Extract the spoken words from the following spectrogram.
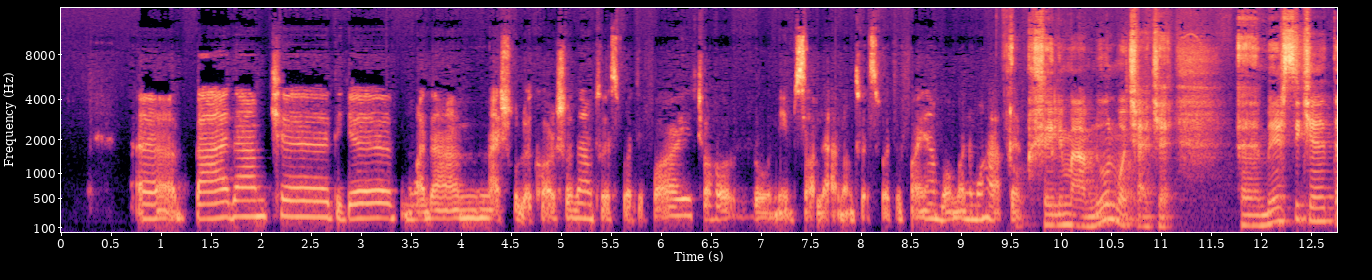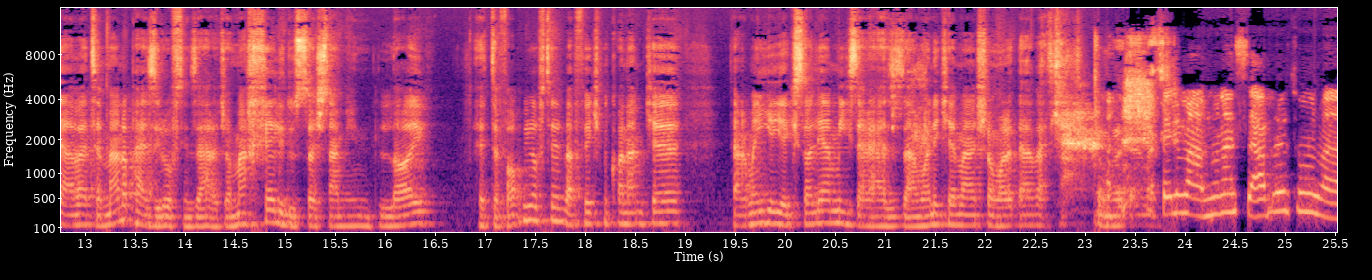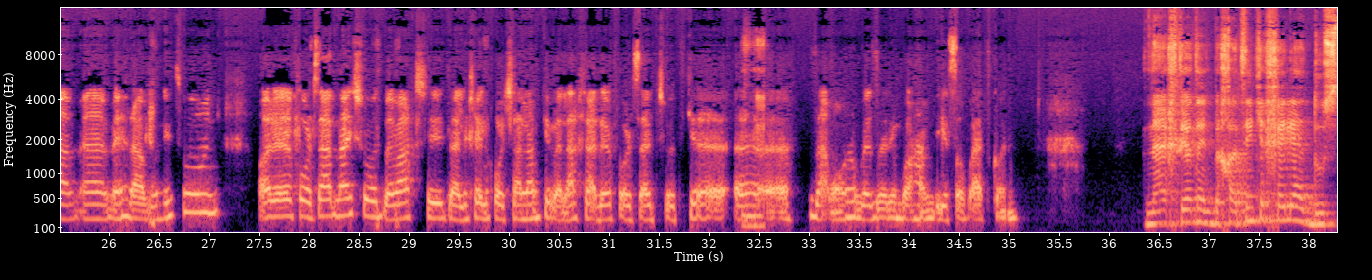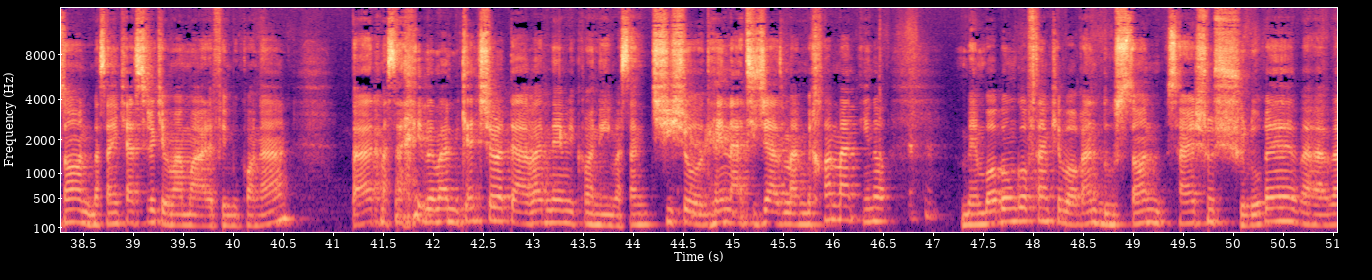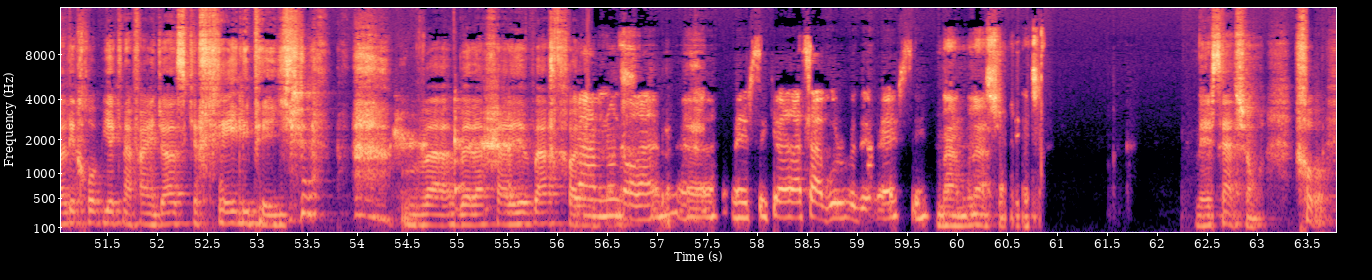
بعدم که دیگه اومدم مشغول کار شدم تو اسپاتیفای. چهار رو نیم سال الان تو اسپاتیفای هم به عنوان محقق. خیلی ممنون متشکرم. مرسی که دعوت منو پذیرفتین زهرا جان. من خیلی دوست داشتم این لایو اتفاق بیفته و فکر می‌کنم که تقریبا یه یک سالی هم میگذره از زمانی که من شما رو دعوت کردم. خیلی ممنون از صبرتون و مهربونیتون. آره فرصت نشد. ببخشید ولی خیلی خوشحالم که بالاخره فرصت شد که زمان رو بذاریم با هم دیگه صحبت کنیم. نه اختیار دارید به خاطر اینکه خیلی از دوستان مثلا کسی رو که به من معرفی می‌کنن بعد مثلا به من میگن چرا دعوت نمی کنی مثلا چی شد؟ هی نتیجه از من می‌خوان. من اینو من به اون گفتم که واقعا دوستان سرشون شلوغه و ولی خب یک نفر اینجا هست که خیلی پیگیره. و بالاخره یه وقت خالی ممنون واقعا. مرسی که صبور بوده مرسی. ممنون از شما. مرسی از شما. خب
